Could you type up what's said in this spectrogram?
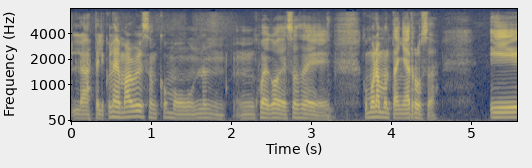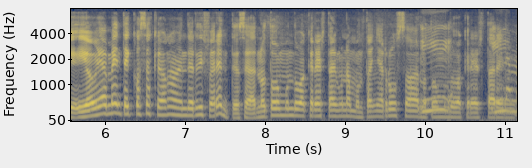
las películas de Marvel son como un, un, juego de esos de, como una montaña rusa. Y, obviamente hay cosas que van a vender diferente. O sea, no todo el mundo va a querer estar en una montaña rusa, no todo el mundo va a querer estar en,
